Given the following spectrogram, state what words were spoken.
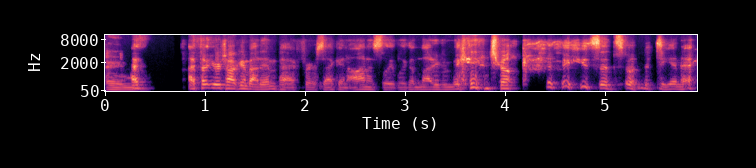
And I, I thought you were talking about Impact for a second. Honestly, like I'm not even making a joke. you said so into TNA.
